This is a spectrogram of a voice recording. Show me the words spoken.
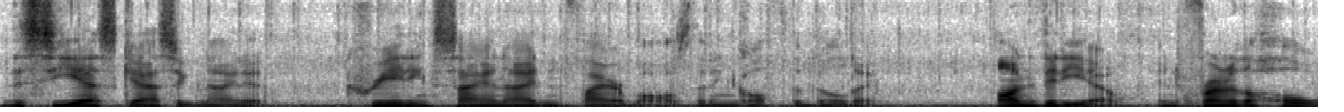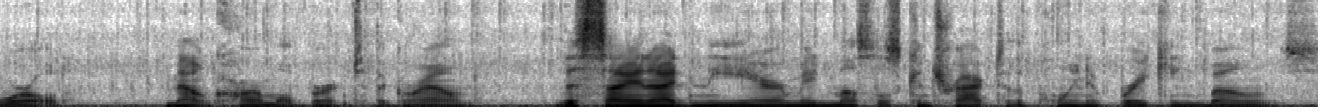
The CS gas ignited, creating cyanide and fireballs that engulfed the building. On video, in front of the whole world, Mount Carmel burnt to the ground. The cyanide in the air made muscles contract to the point of breaking bones.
